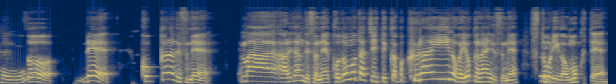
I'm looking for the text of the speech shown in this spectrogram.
ほう。そう。で、こっからですね、まあ、あれなんですよね。子供たちってやっぱ暗いのが良くないんですね。ストーリーが重くて。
